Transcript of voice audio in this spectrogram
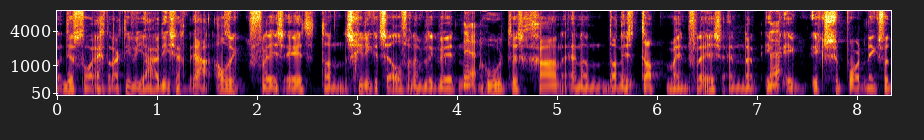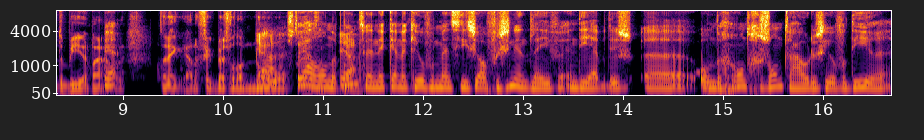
is, die is gewoon echt een actieve jager. Die zegt, ja, als ik vlees eet, dan schiet ik het zelf. En dan wil ik weten Ja. hoe het is gegaan. En dan, dan is dat mijn vlees. En dan, ik, Ja. ik, ik support niks wat de bier. Nou, Ja. Dan denk ik, ja, dat vind ik best wel een nobel Ja. streven. ja 100 Ja. punten. En ik ken ook heel veel mensen die zelfvoorzienend leven. En die hebben dus eh, om de grond gezond te houden, dus heel veel dieren.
